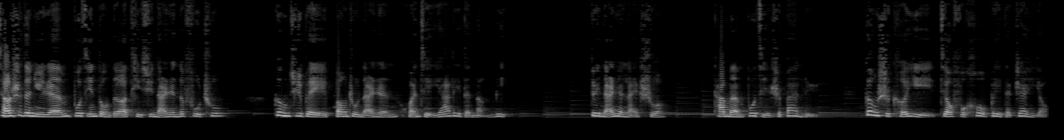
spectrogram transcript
强势的女人不仅懂得体恤男人的付出，更具备帮助男人缓解压力的能力。对男人来说，他们不仅是伴侣，更是可以交付后辈的战友。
